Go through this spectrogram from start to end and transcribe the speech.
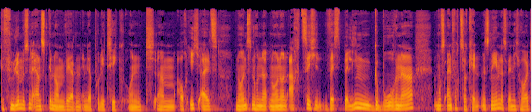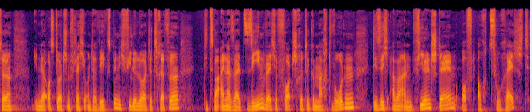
Gefühle müssen ernst genommen werden in der Politik. Und ähm, auch ich als 1989 West-Berlin geborener muss einfach zur Kenntnis nehmen, dass wenn ich heute in der ostdeutschen Fläche unterwegs bin, ich viele Leute treffe, die zwar einerseits sehen, welche Fortschritte gemacht wurden, die sich aber an vielen Stellen, oft auch zu Recht,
